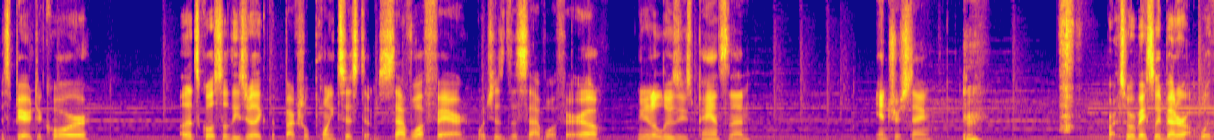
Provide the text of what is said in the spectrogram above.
Esprit de Corps. Oh, that's cool. So these are like the actual point systems. Savoir faire. Which is the savoir faire? Oh, we need to lose these pants then. Interesting. so we're basically better with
